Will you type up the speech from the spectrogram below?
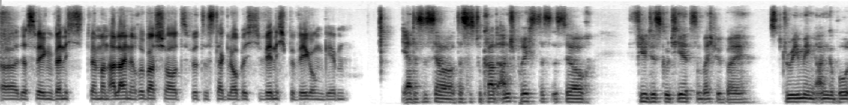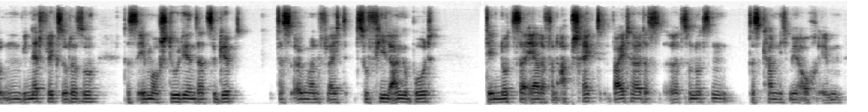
Äh, deswegen, wenn ich, wenn man alleine rüberschaut, wird es da, glaube ich, wenig Bewegung geben ja, das ist ja, das, was du gerade ansprichst, das ist ja auch viel diskutiert, zum Beispiel bei Streaming-Angeboten wie Netflix oder so, dass es eben auch Studien dazu gibt, dass irgendwann vielleicht zu viel Angebot den Nutzer eher davon abschreckt, weiter das äh, zu nutzen. Das kann ich mir auch eben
